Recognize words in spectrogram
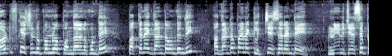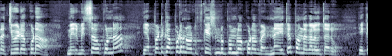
నోటిఫికేషన్ రూపంలో పొందాలనుకుంటే పక్కనే గంట ఉంటుంది. ఆ గంట పైన క్లిక్ చేశారంటే నేను చేసే ప్రతి వీడియో కూడా మీరు మిస్ అవ్వకుండా ఎప్పటికప్పుడు నోటిఫికేషన్ రూపంలో కూడా వెంటనే అయితే పొందగలుగుతారు. ఇక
